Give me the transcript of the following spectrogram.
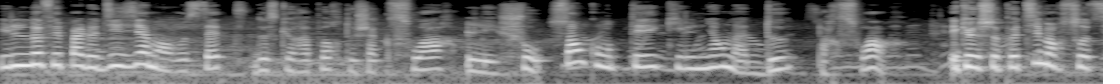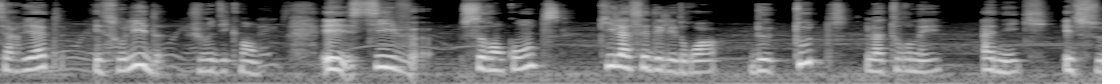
il ne fait pas le dixième en recette de ce que rapportent chaque soir les shows, sans compter qu'il n'y en a deux par soir. Et que ce petit morceau de serviette est solide juridiquement. Et Steve se rend compte qu'il a cédé les droits de toute la tournée à Nick, et ce,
